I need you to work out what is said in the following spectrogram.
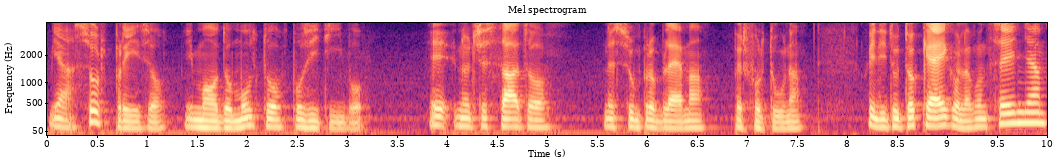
mi ha sorpreso in modo molto positivo e non c'è stato nessun problema, per fortuna. Quindi tutto ok con la consegna.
